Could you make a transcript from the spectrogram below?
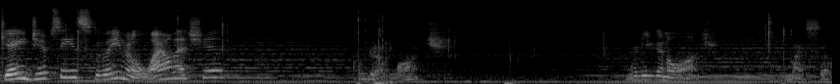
Gay gypsies? Do they even allow that shit? I'm gonna launch What are you gonna launch? myself.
